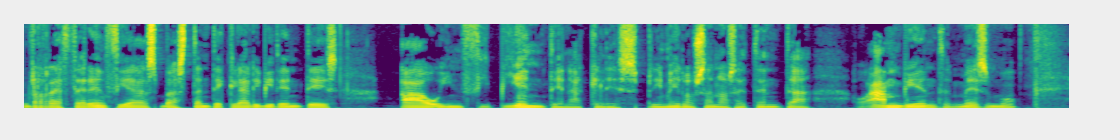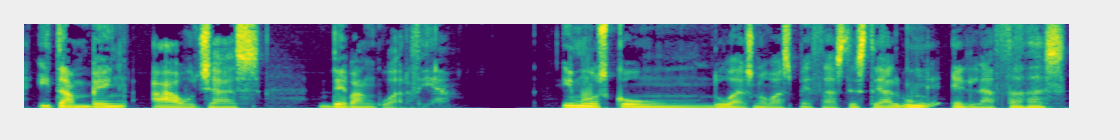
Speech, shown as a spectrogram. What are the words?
referencias bastante clarividentes ao incipiente naqueles primeiros anos 70 o ambient mesmo e tamén ao jazz de vanguardia. Imos con dúas novas pezas deste álbum enlazadas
